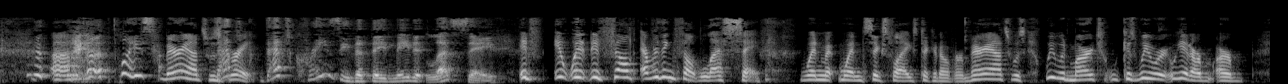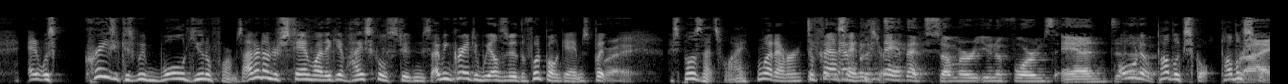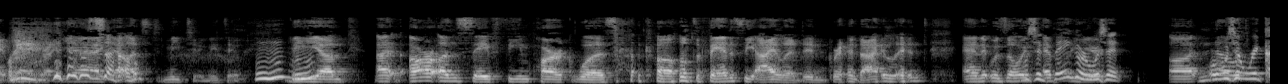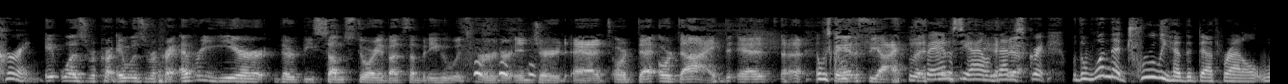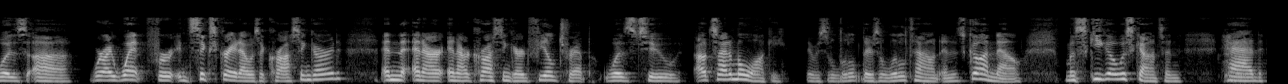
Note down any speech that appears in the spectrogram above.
uh, place. Marriott's was that's, great. That's crazy that they made it less safe. It it it felt everything felt less safe when when Six Flags took it over. Marriott's was we would march because we were we had our our and it was crazy because we had wool uniforms. I don't understand why they give high school students. I mean, granted, we also did the football games, but Right. I suppose that's why. Whatever. It's a have- fascinating Couldn't story. they have had summer uniforms and? oh uh, no, public school, public Right, school. right, right. Yeah, So- yeah. That's, me too. Me too. Mm-hmm, the um, uh, our unsafe theme park was called Fantasy Island in Grand Island, and it was always Was it big or was it Uh, or was it recurring? It was recur- It was recurring. Every year there'd be some story about somebody who was hurt or injured at or de- or died at uh, It was Fantasy Island. Fantasy Island. That is Yeah. great. Well, the one that truly had the death rattle was uh where I went for in sixth grade. I was a crossing guard, and and our and our crossing guard field trip was to outside of Milwaukee. There was a little. There's a little town, and it's gone now. Muskego, Wisconsin, had.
